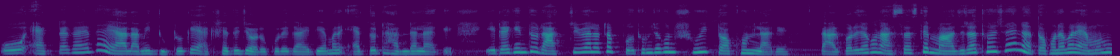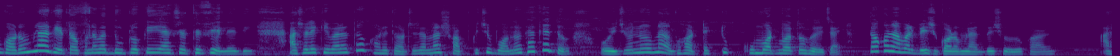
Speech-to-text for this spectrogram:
ও একটা গায়ে দেয় আর আমি দুটোকে একসাথে জড়ো করে গায়ে দিই, আমার এত ঠান্ডা লাগে। এটা কিন্তু রাত্রিবেলাটা প্রথম যখন শুই তখন লাগে। তারপরে যখন আস্তে আস্তে মাঝরাত হয়ে যায় না, তখন আবার এমন গরম লাগে, তখন আবার দুটোকেই একসাথে ফেলে দিই। আসলে কী বলো তো ঘরে দরজা, জানলা সব কিছু বন্ধ থাকে তো, ওই জন্য না ঘরটা একটু কুমট মতো হয়ে যায়। তখন আবার বেশ গরম লাগতে শুরু করে। আর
